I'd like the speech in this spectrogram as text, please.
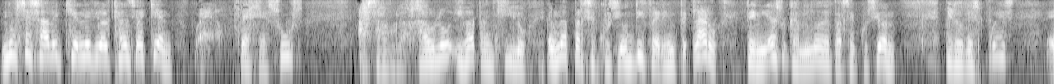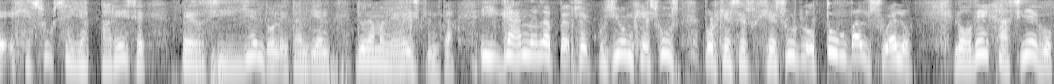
No se sabe quién le dio alcance a quién. Bueno, fue Jesús a Saulo. Saulo iba tranquilo en una persecución diferente. Claro, tenía su camino de persecución, pero después eh, Jesús se le aparece persiguiéndole también de una manera distinta. Y gana la persecución Jesús, porque Jesús lo tumba al suelo, lo deja ciego.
